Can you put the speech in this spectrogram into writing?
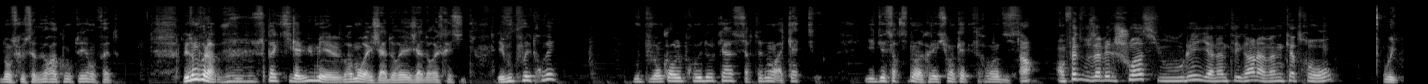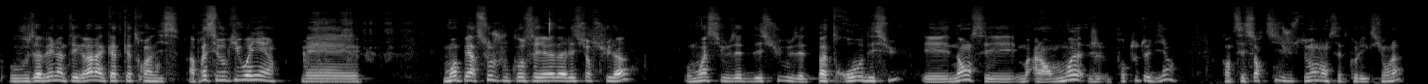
dans ce que ça veut raconter en fait. Mais donc voilà, je, je sais pas qui l'a lu, mais vraiment ouais, j'ai adoré, j'ai adoré ce récit. Et vous pouvez le trouver. Vous pouvez encore le trouver de cases certainement à 4 Il était sorti dans la collection à 4,90. Alors, en fait, vous avez le choix, si vous voulez, il y a l'intégrale à 24 euros. Oui. Ou vous avez l'intégrale à 4,90. Après, c'est vous qui voyez. hein. Mais moi, perso, je vous conseillerais d'aller sur celui-là. Au moins, si vous êtes déçu, vous n'êtes pas trop déçu. Et non, c'est. Alors, moi, je- pour tout te dire, quand c'est sorti justement dans cette collection-là,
